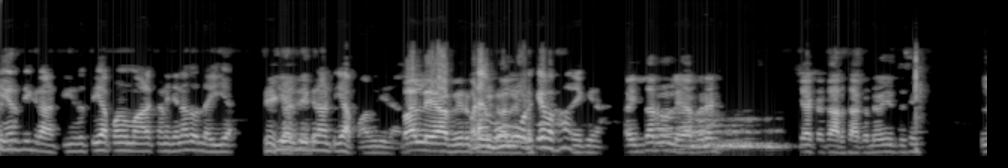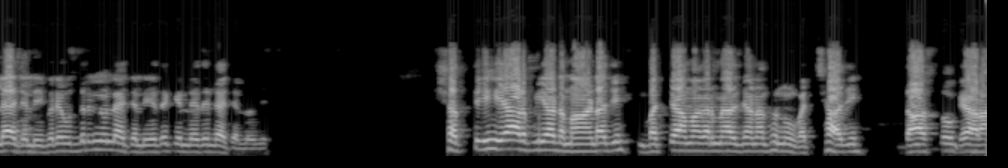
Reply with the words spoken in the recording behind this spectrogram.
ਜੇਰ ਦੀ ਗਾਰੰਟੀ ਦਿੱਤੀ ਆਪਾਂ ਨੂੰ ਮਾਲਕਾਂ ਨੇ ਜਿਹਨਾਂ ਤੋਂ ਲਈ ਆ। ਆ ਜੇਰ ਦੀ ਗਾਰੰਟੀ ਆਪਾਂ ਵੀ ਦੇ ਦਾਂਗੇ। ਬਸ ਲਿਆ ਵੀਰ ਬੜਾ ਮੂੰਹ ਮੋੜ ਕੇ ਵਿਖਾ ਦੇ ਕਿਰਾ ਇੱਧਰ ਨੂੰ ਲਿਆ ਵੀਰੇ ਚੈੱਕ ਕਰ ਸਕਦੇ ਹੋ ਜੀ ਤੁਸੀਂ। ਲੈ ਚੱਲੀ ਵੀਰੇ ਉਧਰ ਨੂੰ ਲੈ ਚੱਲੀ ਇਹਦੇ ਕਿੱਲੇ ਤੇ ਲੈ ਚੱਲੋ ਜੀ। 36000 ਰੁਪਿਆ ਡਿਮਾਂਡ ਆ ਜੀ ਬੱਚਾ ਮਗਰ ਮਿਲ ਜਾਣਾ ਤੁਹਾਨੂੰ ਵੱਛਾ ਜੀ 10 ਤੋਂ 11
